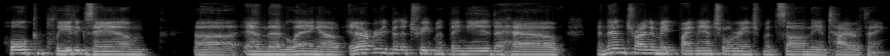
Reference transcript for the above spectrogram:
whole complete exam uh, and then laying out every bit of treatment they needed to have, and then trying to make financial arrangements on the entire thing.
